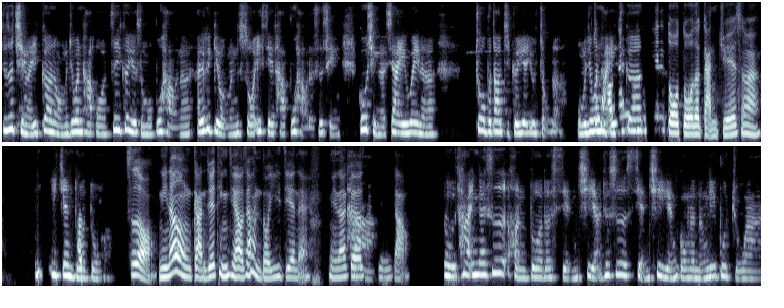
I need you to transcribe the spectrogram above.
就是请了一个呢，我们就问他哦这个有什么不好呢？他就会给我们说一些他不好的事情，勾请了下一位呢，做不到几个月又走了，我们就问他哎这个意见多多的感觉是吗？意见多多。是哦，你那种感觉听起来好像很多意见呢。你那个领导，嗯，他应该是很多的嫌弃啊，就是嫌弃员工的能力不足啊，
